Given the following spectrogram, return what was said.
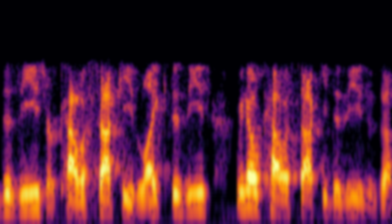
disease or Kawasaki-like disease. We know Kawasaki disease is a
